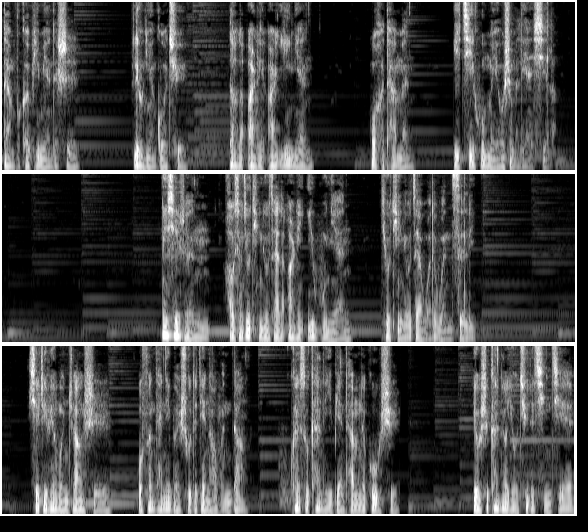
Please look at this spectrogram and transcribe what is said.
但不可避免的是，六年过去，到了二零二一年，我和他们已几乎没有什么联系了。那些人好像就停留在了二零一五年，就停留在我的文字里。写这篇文章时，我翻开那本书的电脑文档，快速看了一遍他们的故事。有时看到有趣的情节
